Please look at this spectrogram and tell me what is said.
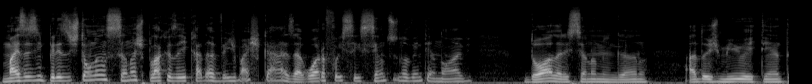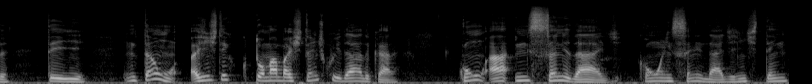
Mas as empresas estão lançando as placas aí cada vez mais caras. Agora foi 699 dólares, se eu não me engano, a 2080 Ti. Então, a gente tem que tomar bastante cuidado, cara, com a insanidade. Com a insanidade. A gente tem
